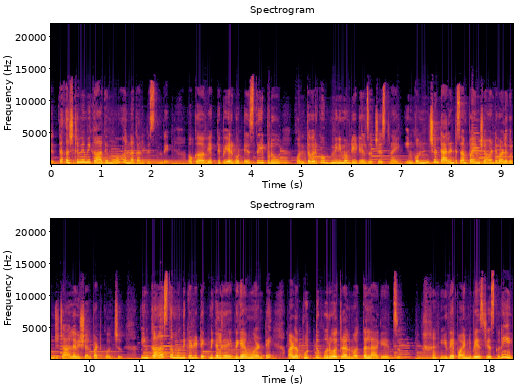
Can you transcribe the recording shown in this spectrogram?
పెద్ద కష్టమేమి కాదేమో అని నాకు అనిపిస్తుంది. ఒక వ్యక్తి పేరు కొట్టేస్తే ఇప్పుడు కొంతవరకు మినిమం డీటెయిల్స్ వచ్చేస్తున్నాయి. ఇంకొంచెం టాలెంట్ సంపాదించామంటే వాళ్ళ గురించి చాలా విషయాలు పట్టుకోవచ్చు. ఇంకాస్త ముందుకెళ్ళి టెక్నికల్గా ఎదిగాము అంటే వాళ్ళ పుట్టు పూర్వోత్తరాలు మొత్తం లాగేయచ్చు. ఇదే పాయింట్ని బేస్ చేసుకుని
